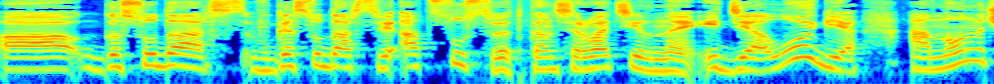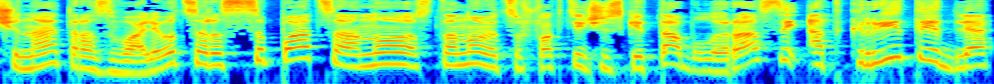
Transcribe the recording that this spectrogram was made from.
э, государств, в государстве отсутствует консервативная идеология, оно начинает разваливаться, рассыпаться, оно становится фактически табулой расы, открытой для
